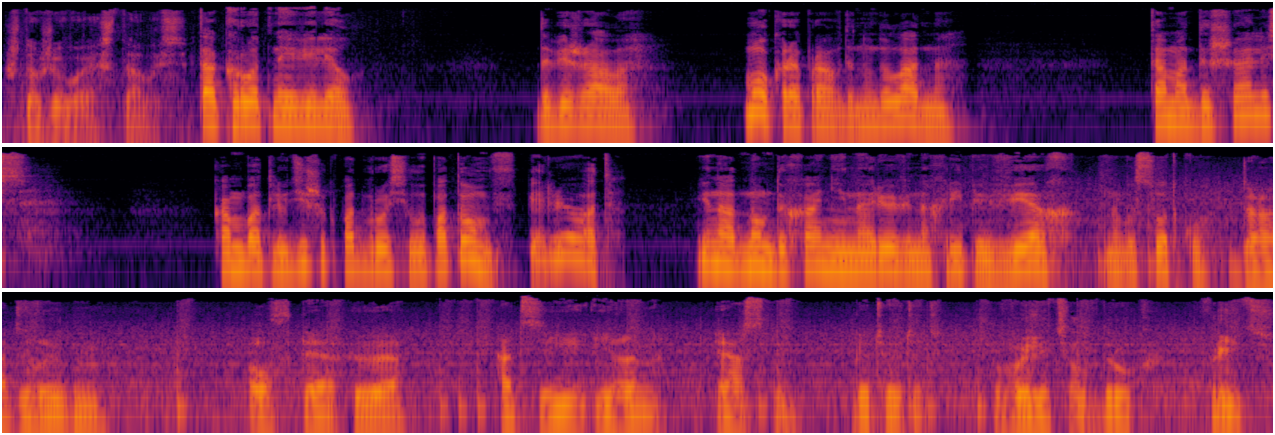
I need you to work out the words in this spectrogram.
что живой осталось. Так ротный велел. Добежала. Мокрая, правда, ну да ладно. Там отдышались. Комбат людишек подбросил, и потом вперед. И на одном дыхании, на реве, на хрипе вверх, на высотку. Da drüben, auf der Höhe, hat sie ihren ersten getötet. Вылетел вдруг фриц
